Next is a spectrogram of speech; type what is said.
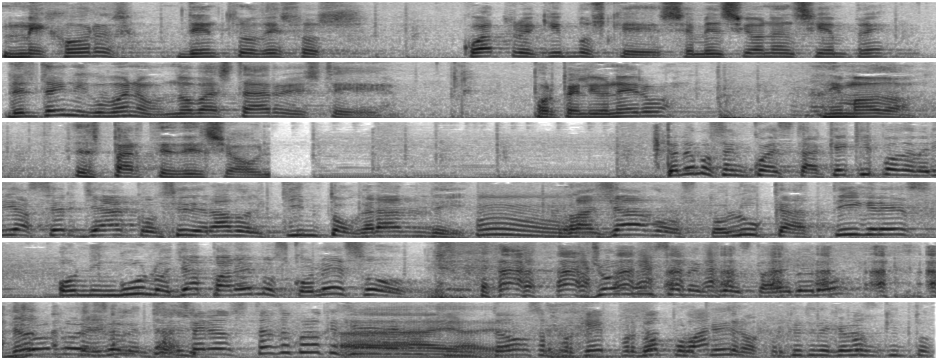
mejor dentro de esos cuatro equipos que se mencionan siempre. Del técnico, bueno, no va a estar este, por peleonero, ni modo, es parte del show. Tenemos encuesta. ¿Qué equipo debería ser ya considerado el quinto grande? Rayados, Toluca, Tigres o ninguno. Ya paremos con eso. Yo no hice la encuesta, ¿eh, Vero? Yo no hice la encuesta. Pero ¿estás de acuerdo que sí debe haber un ay, quinto? O sea, ¿por qué, por No, qué ¿por qué? ¿Por qué tiene que haber un quinto?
